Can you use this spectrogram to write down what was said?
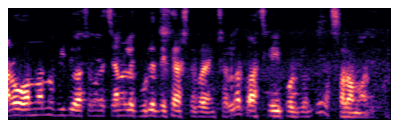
আরও অন্যান্য ভিডিও আছে আমাদের চ্যানেলে ঘুরে দেখে আসতে পারেন ইনশাল্লাহ তো আজকে এই পর্যন্ত আসসালামু আলাইকুম।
